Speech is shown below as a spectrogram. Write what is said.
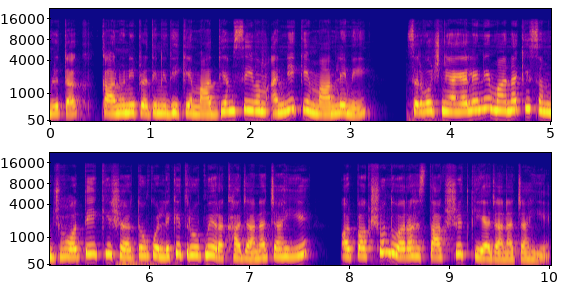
मृतक कानूनी प्रतिनिधि के माध्यम से एवं अन्य के मामले में सर्वोच्च न्यायालय ने माना कि समझौते की शर्तों को लिखित रूप में रखा जाना चाहिए और पक्षों द्वारा हस्ताक्षरित किया जाना चाहिए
